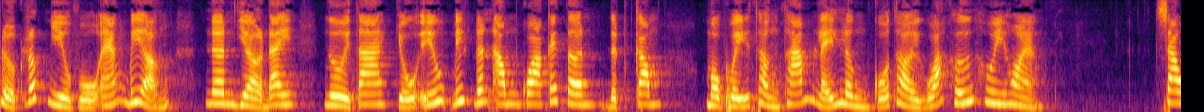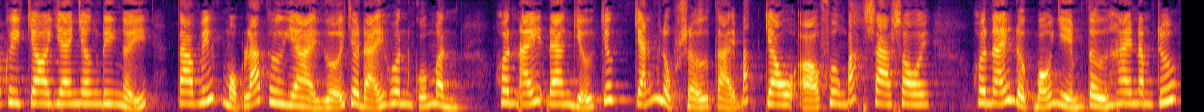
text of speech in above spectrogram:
được rất nhiều vụ án bí ẩn, nên giờ đây người ta chủ yếu biết đến ông qua cái tên Địch Công, một vị thần thám lẫy lừng của thời quá khứ huy hoàng. Sau khi cho gia nhân đi nghỉ, ta viết một lá thư dài gửi cho đại huynh của mình. Huynh ấy đang giữ chức chánh lục sự tại Bắc Châu ở phương Bắc xa xôi. Huynh ấy được bổ nhiệm từ hai năm trước,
